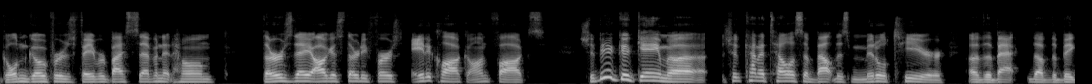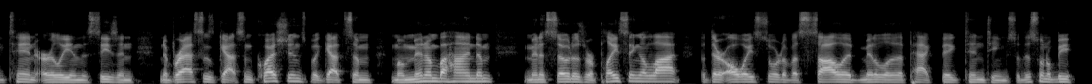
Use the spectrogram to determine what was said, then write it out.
Golden Gophers favored by seven at home. Thursday, August 31st, 8 o'clock on Fox should be a good game. Uh, should kind of tell us about this middle tier of the back of the Big Ten early in the season. Nebraska's got some questions, but got some momentum behind them. Minnesota's replacing a lot, but they're always sort of a solid middle of the pack Big Ten team. So this one will be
